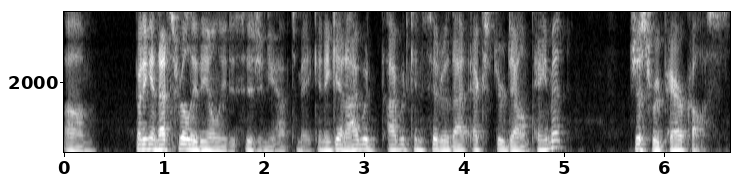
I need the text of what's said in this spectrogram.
Um, but again, that's really the only decision you have to make. And again, I would I would consider that extra down payment just repair costs,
